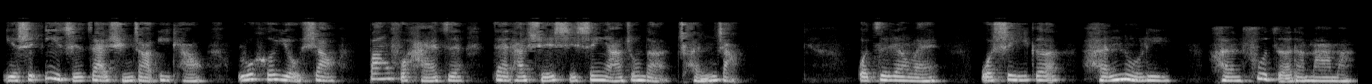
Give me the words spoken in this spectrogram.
也是一直在寻找一条如何有效帮扶孩子在他学习生涯中的成长。我自认为我是一个很努力、很负责的妈妈，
